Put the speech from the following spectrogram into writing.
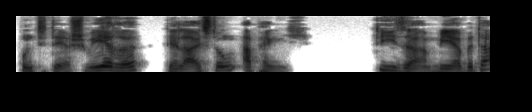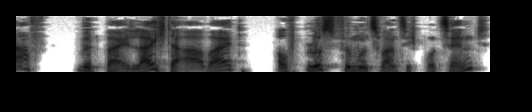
und der Schwere der Leistung abhängig. Dieser Mehrbedarf wird bei leichter Arbeit auf plus 25 Prozent,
